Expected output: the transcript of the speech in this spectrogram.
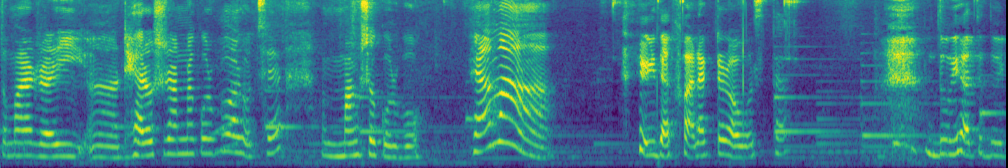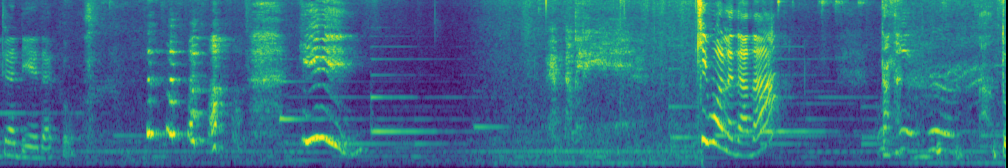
তোমার এই ঢেঁড়স রান্না করব আর হচ্ছে মাংস করব। হ্যাঁ মা? এই দেখো আর একটার অবস্থা। দুই হাতে দুইটা নিয়ে দেখো। কি? কি বলে দাদা? দাদা তো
